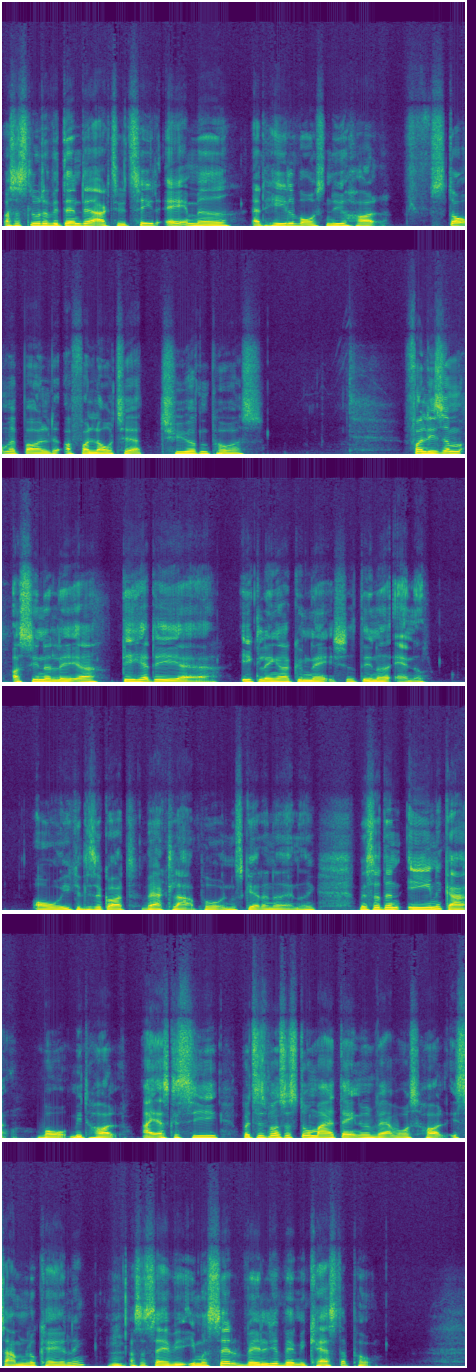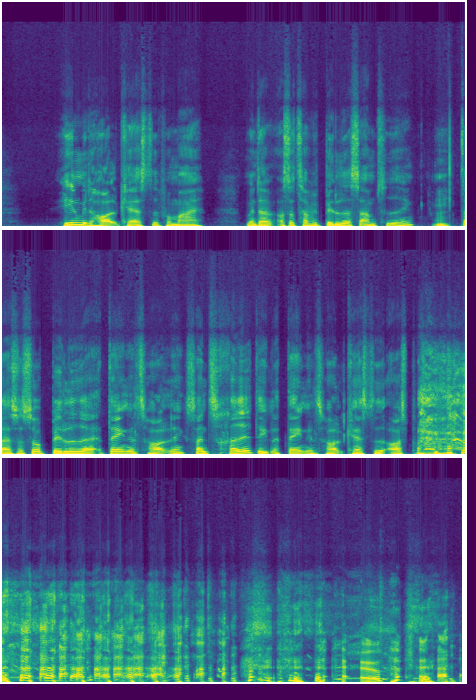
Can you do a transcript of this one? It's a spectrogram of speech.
Og så slutter vi den der aktivitet af med, at hele vores nye hold står med bolde og får lov til at tyre dem på os. For ligesom at signalere, det her det er ikke længere gymnasiet, det er noget andet. Og I kan lige så godt være klar på, at nu sker der noget andet. Ikke? Men så den ene gang, hvor mit hold... Ej, jeg skal sige, på et tidspunkt så stod mig og Daniel hver vores hold i samme lokale. Ikke? Mm. Og så sagde vi, I må selv vælge, hvem I kaster på. Hele mit hold kastede på mig. Men der, og så tager vi billeder samtidig. Ikke? Mm. Da jeg så så billedet af Daniels hold, ikke? så en tredjedel af Daniels hold kastede også på mig. Øv.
